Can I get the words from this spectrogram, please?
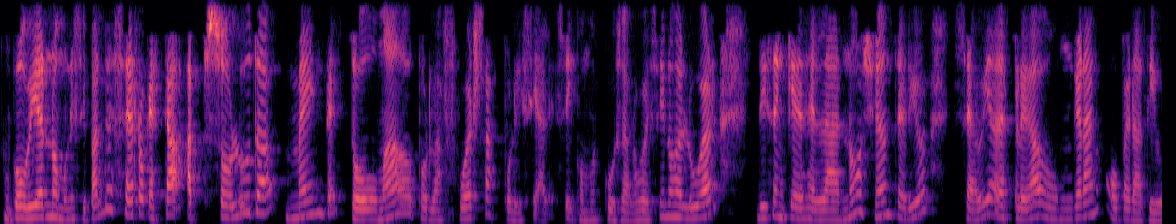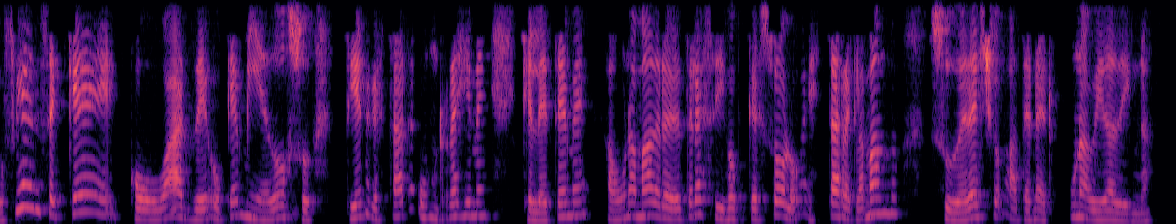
gobierno municipal de Cerro que está absolutamente tomado por las fuerzas policiales. Y como escuchan los vecinos del lugar, dicen que desde la noche anterior se había desplegado un gran operativo. Fíjense qué cobarde o qué miedoso tiene que estar un régimen que le teme a una madre de tres hijos que solo está reclamando su derecho a tener una vida digna.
